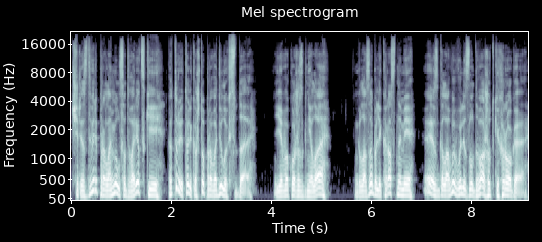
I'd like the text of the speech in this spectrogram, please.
Через дверь проломился дворецкий, который только что проводил их сюда. Его кожа сгнила, глаза были красными, и из головы вылезло два жутких рога.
